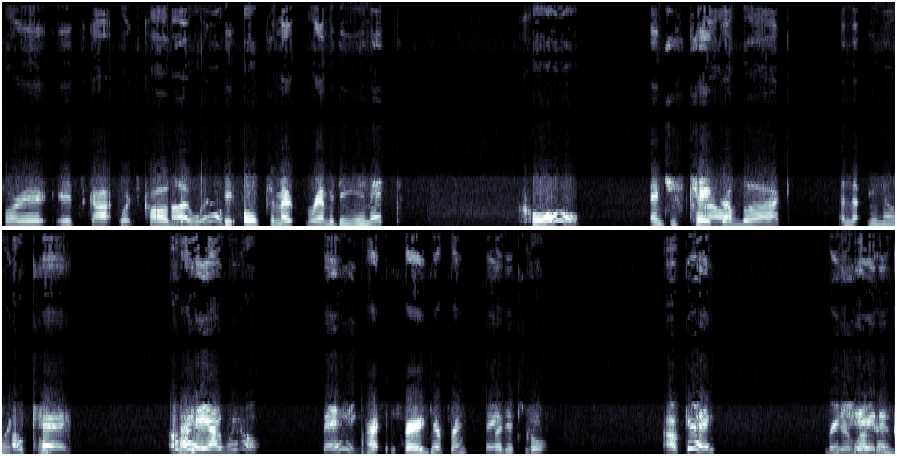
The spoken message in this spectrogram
for it. It's got what's called I will. the ultimate remedy in it. Cool. And just take I'll- a look, and let me know what you think. Okay. Okay, I will. Thanks. All right. It's very different, Thank but it's you. cool. Okay. Appreciate it.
